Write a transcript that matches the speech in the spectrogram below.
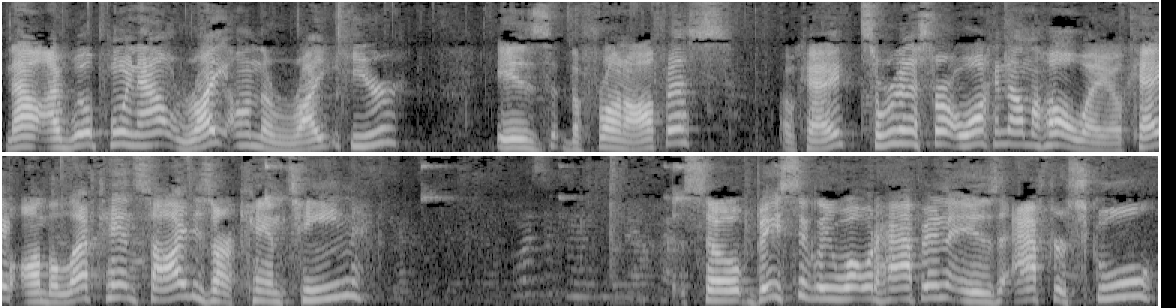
Now, I will point out right on the right here is the front office. Okay, so we're gonna start walking down the hallway. Okay, on the left hand side is our canteen. So basically, what would happen is after school,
